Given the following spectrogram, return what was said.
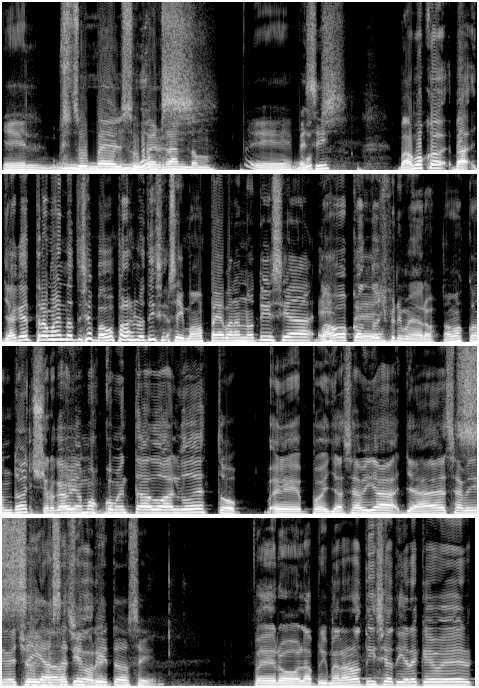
El super, super random. Eh, pues sí. Vamos con, va- ya que entramos en noticias, vamos para las noticias. Sí, vamos para allá para las noticias. Vamos Este, con Dodge primero. Vamos con Dodge. Creo que eh, habíamos comentado algo de esto. eh, pues ya se había, ya se habían hecho Sí, hace tiempito, sí. Pero la primera noticia tiene que ver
